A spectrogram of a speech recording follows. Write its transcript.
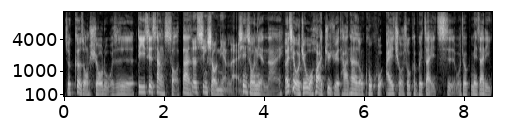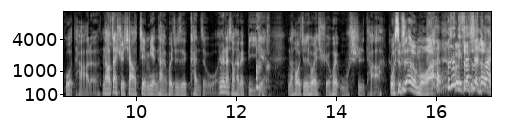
就各种羞辱我，就是第一次上手，但就信手拈来，信手拈来。而且我觉得我后来拒绝他，他那种苦苦哀求说可不可以再一次，我就没再理过他了。然后在学校见面，他也会就是看着我，因为那时候还没毕业，然后我就是会学会无视他。我是不是恶魔啊？不是，你这整段，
